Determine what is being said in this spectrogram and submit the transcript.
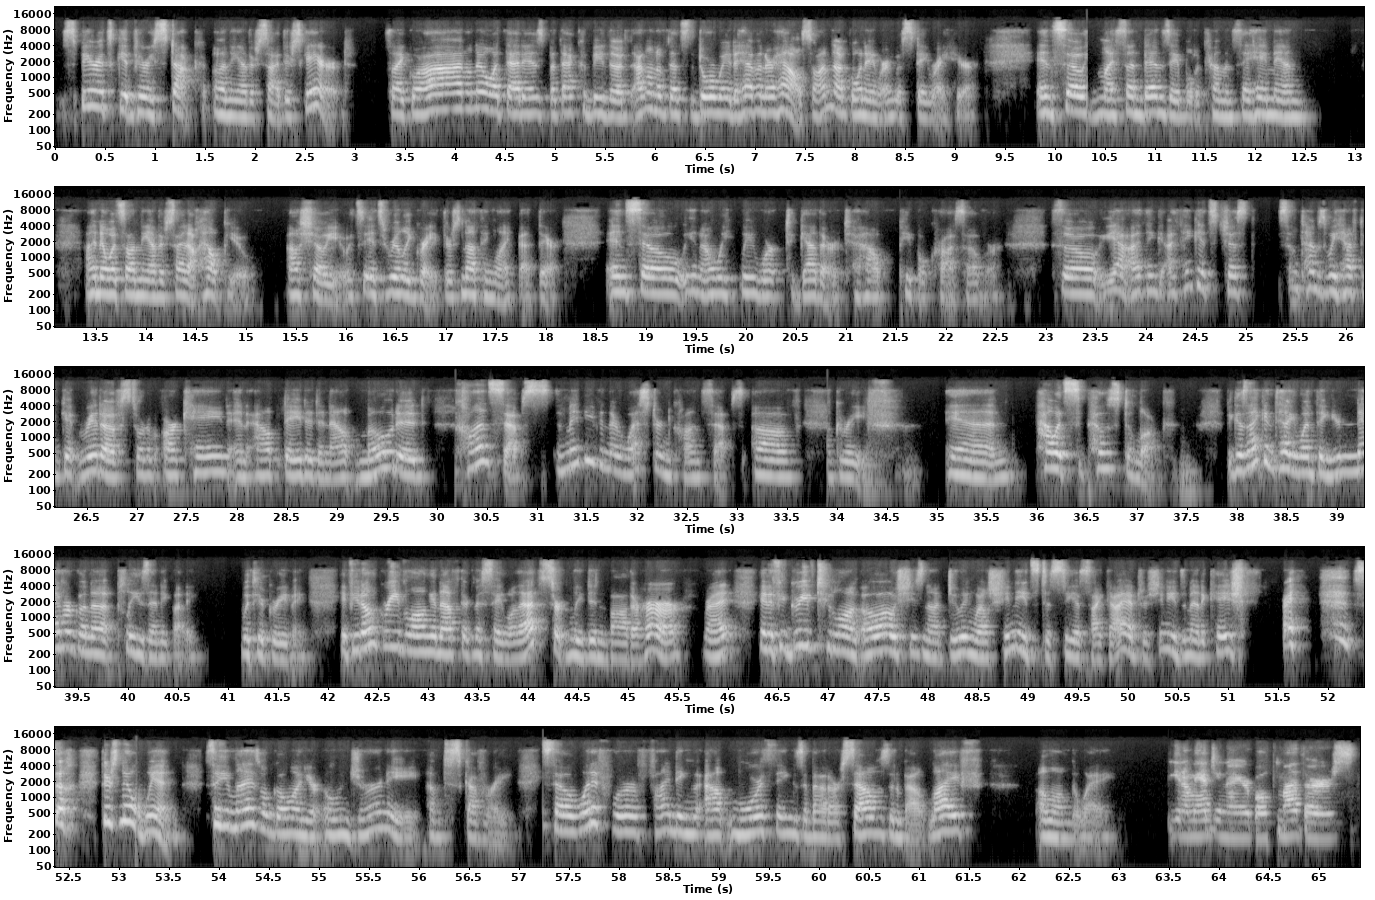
spirits get very stuck on the other side. They're scared. It's like, well, I don't know what that is, but that could be the, I don't know if that's the doorway to heaven or hell. So I'm not going anywhere. I'm going to stay right here. And so my son Ben's able to come and say, Hey man, I know what's on the other side. I'll help you. I'll show you. It's it's really great. There's nothing like that there. And so, you know, we we work together to help people cross over. So yeah, I think I think it's just sometimes we have to get rid of sort of arcane and outdated and outmoded concepts, and maybe even their Western concepts of grief and how it's supposed to look. Because I can tell you one thing you're never going to please anybody with your grieving. If you don't grieve long enough, they're going to say, well, that certainly didn't bother her. Right. And if you grieve too long, oh, she's not doing well. She needs to see a psychiatrist. She needs medication. Right. So there's no win. So you might as well go on your own journey of discovery. So, what if we're finding out more things about ourselves and about life along the way? You know, Mandy and I are both mothers.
